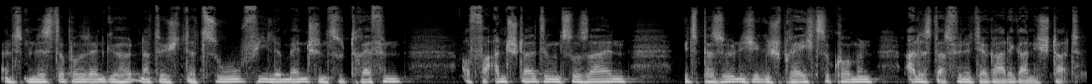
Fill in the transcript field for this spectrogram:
als Ministerpräsident gehört natürlich dazu, viele Menschen zu treffen, auf Veranstaltungen zu sein, ins persönliche Gespräch zu kommen. Alles das findet ja gerade gar nicht statt.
